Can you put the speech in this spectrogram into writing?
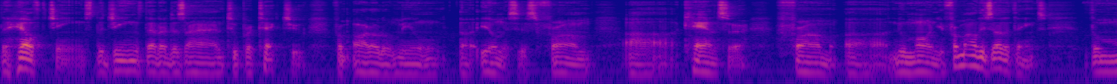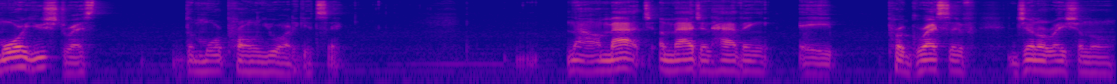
the health genes, the genes that are designed to protect you from autoimmune uh, illnesses, from uh, cancer, from uh, pneumonia, from all these other things. The more you stress, the more prone you are to get sick. Now imagine, imagine having a progressive generational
